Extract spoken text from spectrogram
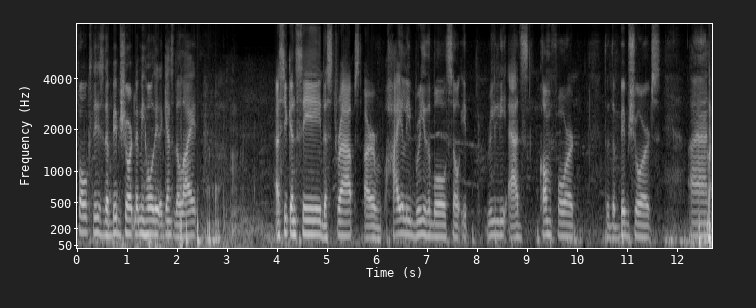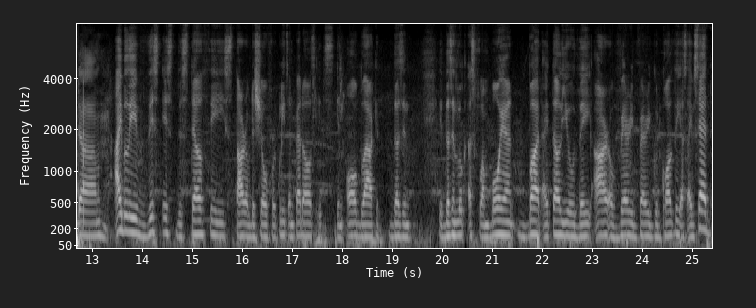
folks this is the bib short. Let me hold it against the light. As you can see the straps are highly breathable so it really adds comfort to the bib shorts. And um, I believe this is the stealthy star of the show for cleats and pedals. It's in all black. It doesn't it doesn't look as flamboyant but I tell you they are of very very good quality. As I've said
